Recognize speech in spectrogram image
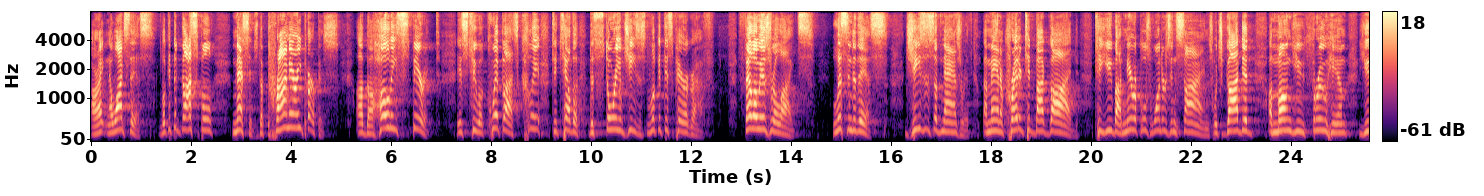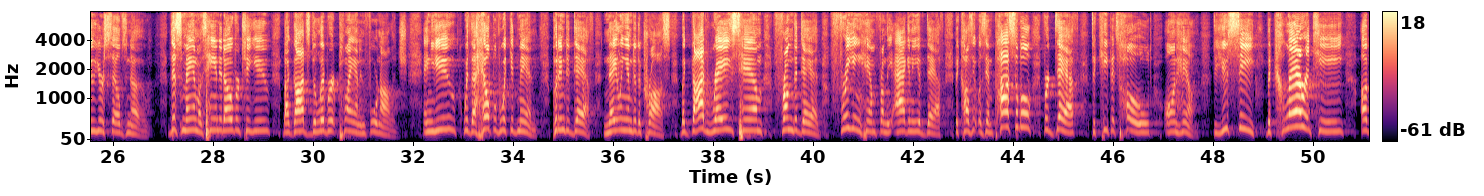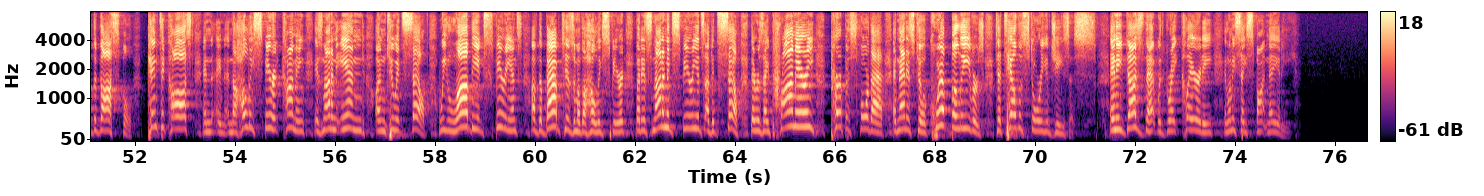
All right, now watch this. Look at the gospel message. The primary purpose of the Holy Spirit is to equip us clear to tell the, the story of Jesus. Look at this paragraph. Fellow Israelites, listen to this. Jesus of Nazareth, a man accredited by God to you by miracles, wonders, and signs, which God did among you through him, you yourselves know. This man was handed over to you by God's deliberate plan and foreknowledge. And you, with the help of wicked men, put him to death, nailing him to the cross. But God raised him from the dead, freeing him from the agony of death, because it was impossible for death to keep its hold on him. Do you see the clarity of the gospel? Pentecost and, and, and, the Holy Spirit coming is not an end unto itself. We love the experience of the baptism of the Holy Spirit, but it's not an experience of itself. There is a primary purpose for that, and that is to equip believers to tell the story of Jesus. And He does that with great clarity, and let me say spontaneity.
